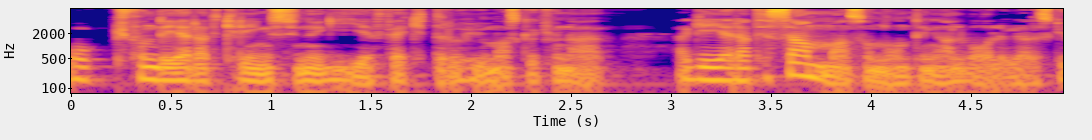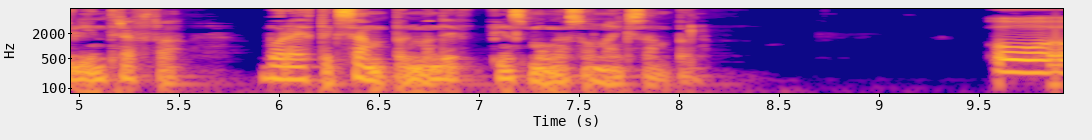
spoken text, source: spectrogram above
och funderat kring synergieffekter och hur man ska kunna agera tillsammans om någonting allvarligare skulle inträffa. bara ett exempel, men det finns många sådana exempel. Och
